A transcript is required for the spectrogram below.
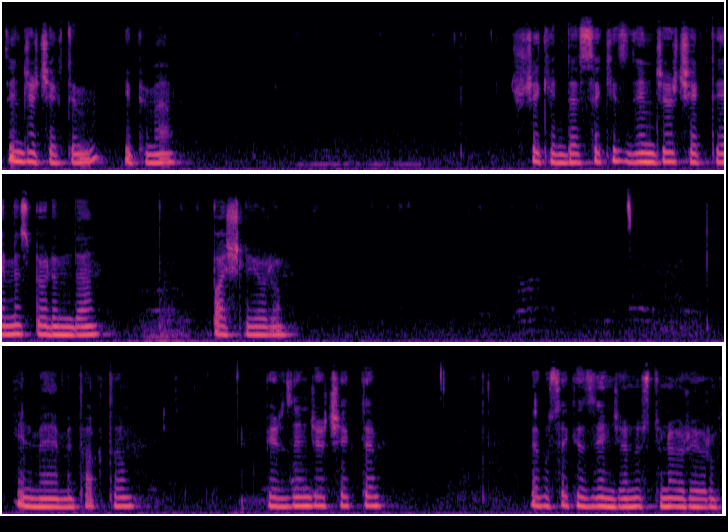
zincir çektim ipime. Şu şekilde 8 zincir çektiğimiz bölümden başlıyorum. ilmeğimi taktım. Bir zincir çektim. Ve bu 8 zincirin üstünü örüyorum.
